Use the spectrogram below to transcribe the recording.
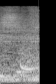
Ligaya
